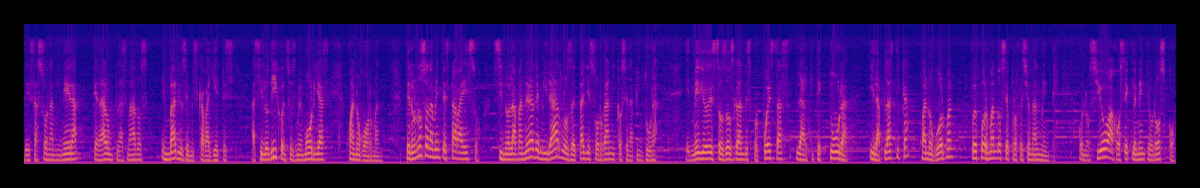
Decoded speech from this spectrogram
de esa zona minera quedaron plasmados en varios de mis caballetes, Así lo dijo en sus memorias Juan O'Gorman. Pero no solamente estaba eso, sino la manera de mirar los detalles orgánicos en la pintura. En medio de estas dos grandes propuestas, la arquitectura y la plástica, Juan O'Gorman fue formándose profesionalmente. Conoció a José Clemente Orozco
